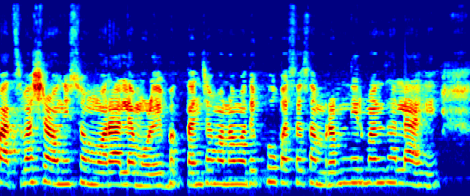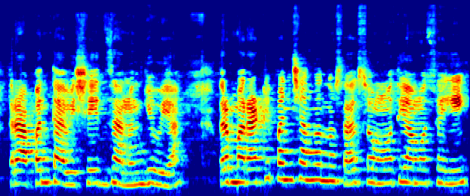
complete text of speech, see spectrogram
पाचवा श्रावणी सोमवार आल्यामुळे भक्तांच्या मनामध्ये खूप असा संभ्रम निर्माण झाला आहे. तर आपण त्याविषयीच जाणून घेऊया. तर मराठी पंचांगानुसार सोमवती अमावस्या ही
